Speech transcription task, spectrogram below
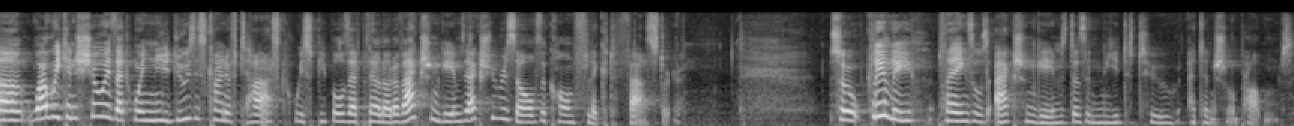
Uh, what we can show is that when you do this kind of task with people that play a lot of action games, they actually resolve the conflict faster. So clearly, playing those action games doesn't lead to attentional problems.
